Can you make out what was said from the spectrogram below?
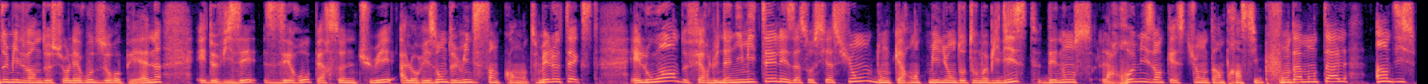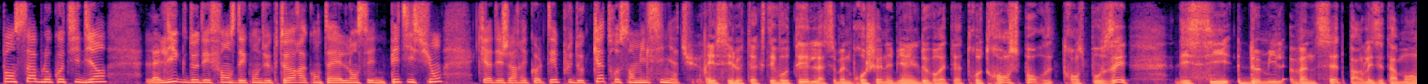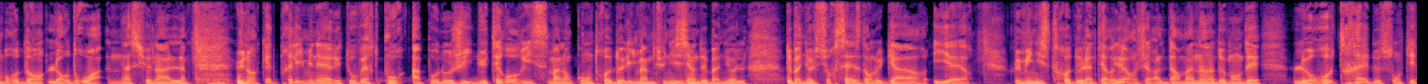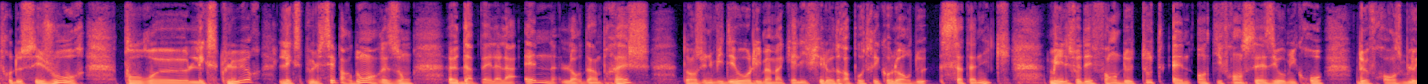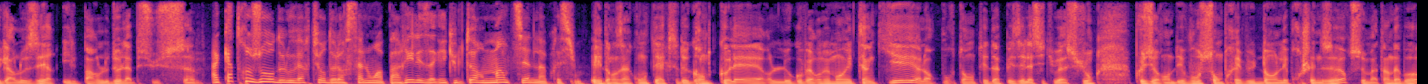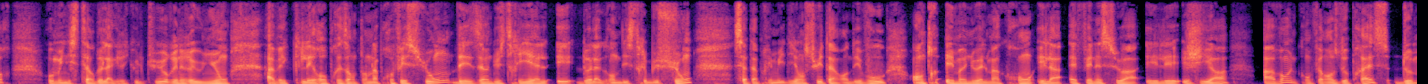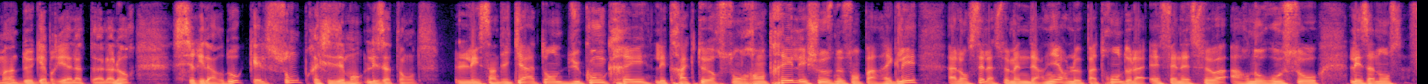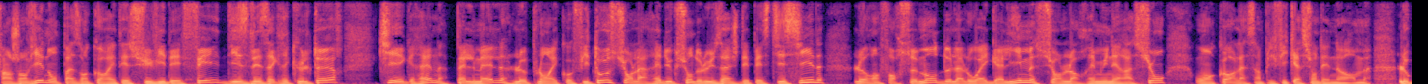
2022 sur les routes européennes et de viser zéro personne tuée à l'horizon 2050. Mais le texte est loin de faire l'unanimité. Les associations, dont 40 millions d'automobilistes, dénoncent la remise en question d'un principe fondamental, indispensable au quotidien. La Ligue de défense des conducteurs a quant à elle lancé une pétition qui a déjà récolté plus de 400 000 signatures. Et si le texte est voté la semaine prochaine, eh bien, il devrait être transposé d'ici 2027 par les États membres dans leur droit national. Une enquête préliminaire est ouverte pour apologie du terrorisme à l'encontre de l'imam tunisien de Bagnols, de Bagnols sur 16 dans le Gard. Hier, le ministre de l'Intérieur, Gérald Darmanin, a demandé le retrait de son titre de séjour pour euh, l'exclure, l'expulser, pardon, en raison euh, d'appel à la haine lors d'un prêche. Dans une vidéo, l'imam a qualifié le drapeau tricolore de satanique, mais il se défend de toute haine anti-française et au micro de France Bleu Garloser, il parle de lapsus. À quatre jours de l'ouverture de leur salon à Paris, les agriculteurs maintiennent la pression. Et dans un contexte de grande colère, le gouvernement est inquiet. Alors pour tenter d'apaiser la situation, plusieurs rendez-vous sont prévus dans les prochaines heures. Ce matin d'abord, au ministère de l'Agriculture, une réunion avec les représentants de la profession, des industriels et de la grande distribution. Cet après-midi, ensuite, un rendez-vous entre Emmanuel Macron et la FNSEA et les JA avant une conférence de presse demain de Gabriel Attal. Alors, Cyril Ardo, quelles sont précisément les attentes? Les syndicats attendent du concret. Les tracteurs sont rentrés, les choses ne sont pas réglées, a lancé la semaine dernière le patron de la FNSEA, Arnaud Rousseau. Les annonces fin janvier n'ont pas encore été suivies des faits, disent les agriculteurs, qui égrènent pêle-mêle le plan Ecofito sur la réduction de l'usage des pesticides, le renforcement de la loi Egalim sur leur rémunération ou encore la simplification des normes.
